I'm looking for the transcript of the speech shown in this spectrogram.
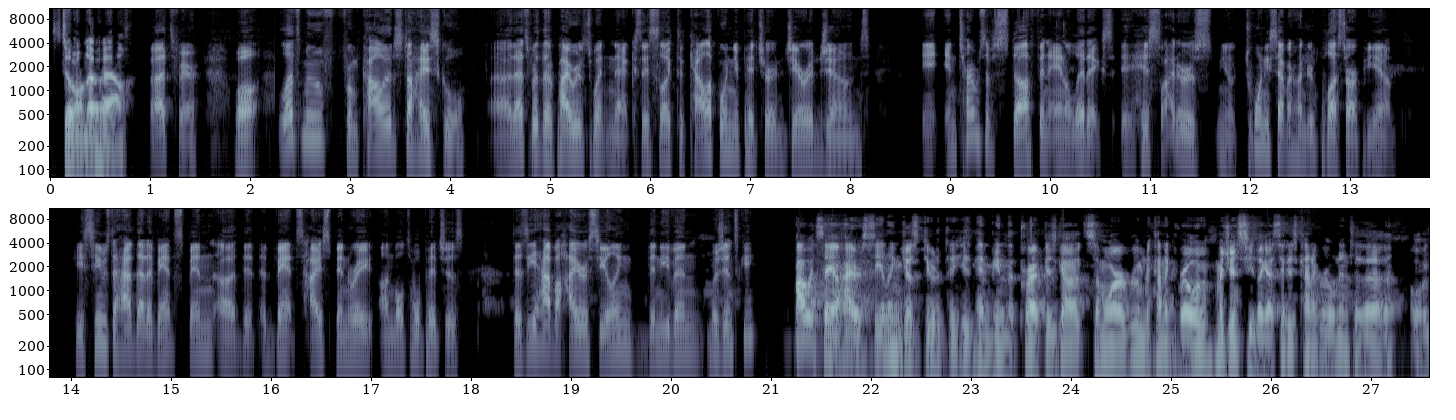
Still don't know how. That's fair. Well, let's move from college to high school. Uh, that's where the Pirates went next. They selected California pitcher Jared Jones. In, in terms of stuff and analytics, his slider is you know 2,700 plus RPM. He seems to have that advanced spin, uh, the advanced high spin rate on multiple pitches does he have a higher ceiling than even Mlodzinski? I would say a higher ceiling just due to him being the prep. He's got some more room to kind of grow. Mlodzinski, like I said, he's kind of growing into the, or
